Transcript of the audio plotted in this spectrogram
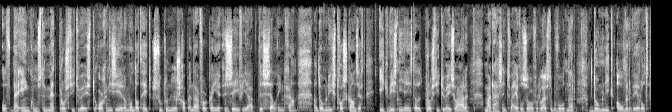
of bijeenkomsten met prostituees te organiseren. Want dat heet souteneurschap en daarvoor kan je zeven jaar de cel ingaan. Nou, Dominique Strauss-Kahn zegt, ik wist niet eens dat het prostituees waren. Maar daar zijn twijfels over. Luister bijvoorbeeld naar Dominique Alderwereld.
